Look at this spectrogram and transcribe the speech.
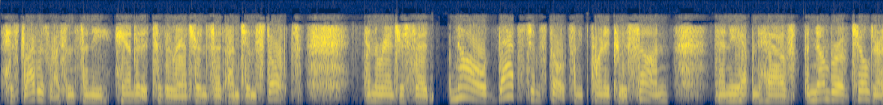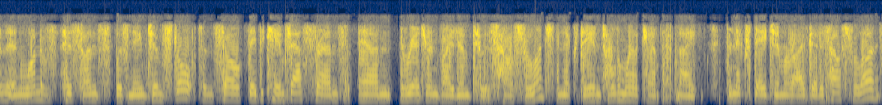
his driver's license and he handed it to the rancher and said, I'm Jim Stoltz. And the rancher said, no, that's Jim Stoltz. And he pointed to his son and he happened to have a number of children, and one of his sons was named Jim Stoltz, and so they became fast friends. And the rancher invited him to his house for lunch the next day and told him where to camp that night. The next day, Jim arrived at his house for lunch,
